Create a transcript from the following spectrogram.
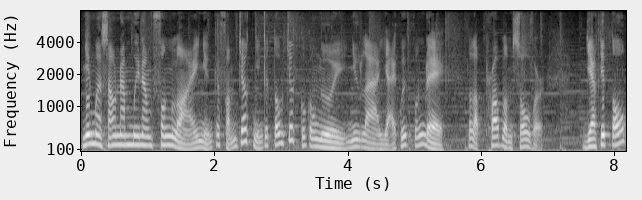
Nhưng mà sau 50 năm phân loại những cái phẩm chất, những cái tố chất của con người như là giải quyết vấn đề, đó là problem solver, giao tiếp tốt,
